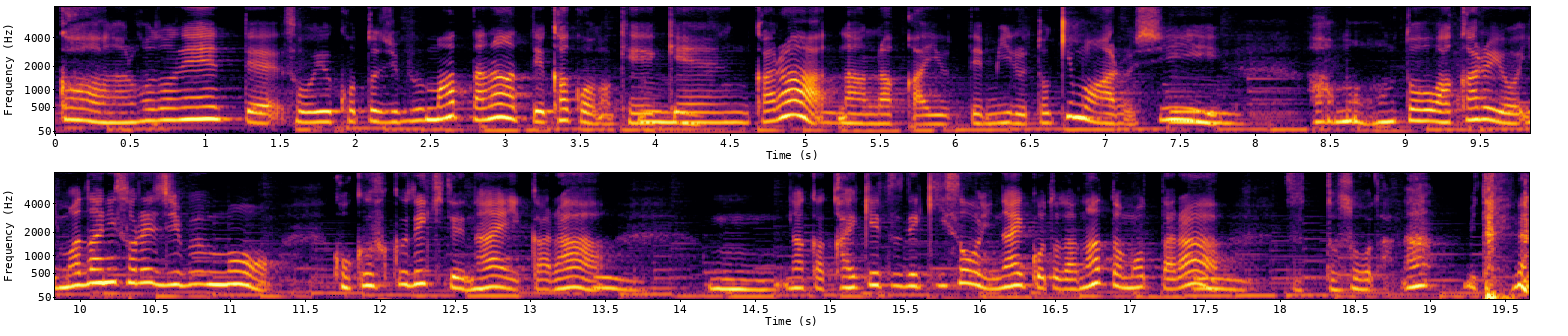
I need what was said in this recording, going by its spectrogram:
かなるほどねってそういうこと自分もあったなっていう過去の経験からうん。何らか言ってみる時もあるうし、ん。あもう本当わかるよ。いまだにそれ自分も克服できてないから、ううんんなんか解決できそうにないことだなと思ったら、うん。ずっとそうだなみたいな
